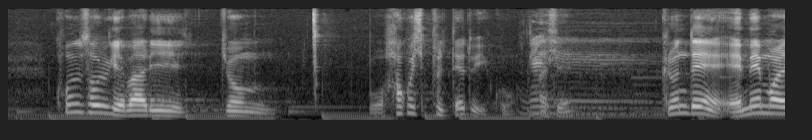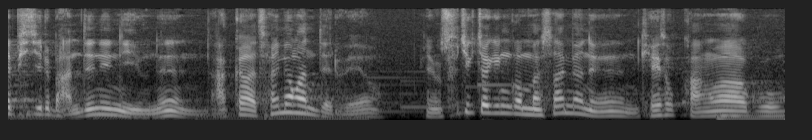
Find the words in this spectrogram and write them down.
콘솔 개발이 좀 뭐 하고 싶을 때도 있고 사실 네. 그런데 MMORPG를 만드는 이유는 아까 설명한 대로예요. 그냥 수직적인 것만 싸면은 계속 강화하고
